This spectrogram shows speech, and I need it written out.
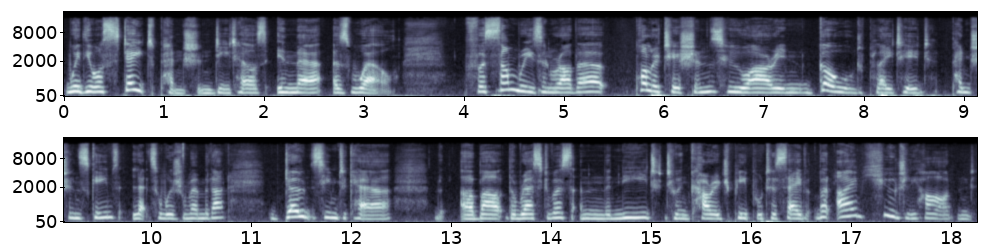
with your state pension details in there as well. For some reason or other, politicians who are in gold plated pension schemes, let's always remember that, don't seem to care about the rest of us and the need to encourage people to save. But I'm hugely heartened.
